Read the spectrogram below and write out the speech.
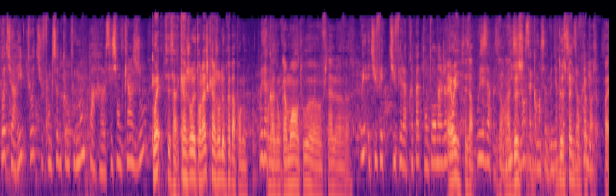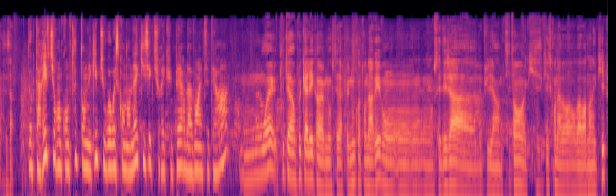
toi tu arrives toi tu fonctionnes comme tout le monde par euh, session de 15 jours? Ouais, c'est ça. 15 jours de tournage, 15 jours de prépa pour nous. Oui, on a donc un mois en tout, euh, au final. euh, oui et tu fais tu fais la prépa de ton tournage à Eh oui, c'est ça. oui c'est ça parce ça. que On a oui, deux, sinon ça commence à devenir deux semaines schizophrénique. préparer. Ouais, c'est ça. donc tu arrives tu rencontres toute ton équipe tu vois où est-ce qu'on en est qui c'est que tu récupères d'avant etc Ouais, tout est un peu calé quand même. Donc c'est-à-dire que nous, quand on arrive, on, on- on sait déjà depuis un petit temps qui- qu'est-ce qu'on a- on va avoir dans l'équipe,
